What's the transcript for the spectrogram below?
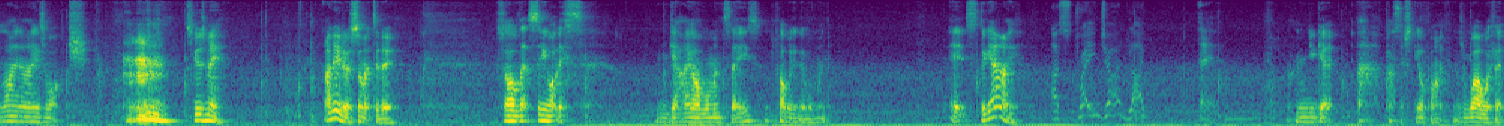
Lioneye's Watch. Excuse me. I knew there was something to do. So let's see what this guy or woman says. It's probably the woman. It's the guy. A stranger like there. And you get ah, passive skill point. It's well with it.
